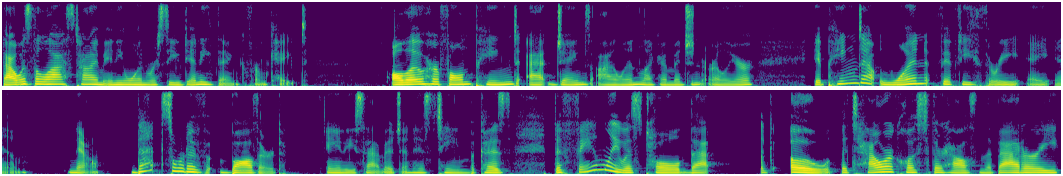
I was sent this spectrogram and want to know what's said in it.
that was the last time anyone received anything from Kate. Although her phone pinged at James Island, like I mentioned earlier, it pinged at 1:53 a.m. Now, that sort of bothered Andy Savage and his team because the family was told that like oh, the tower close to their house and the battery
